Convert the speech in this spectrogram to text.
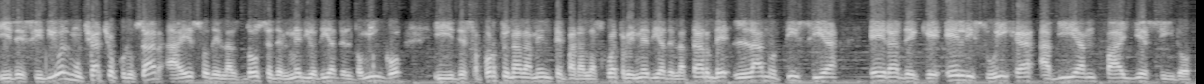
y decidió el muchacho cruzar a eso de las 12 del mediodía del domingo y desafortunadamente para las cuatro y media de la tarde la noticia era de que él y su hija habían fallecido.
